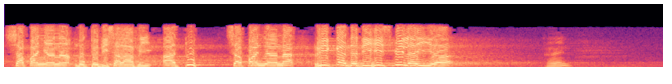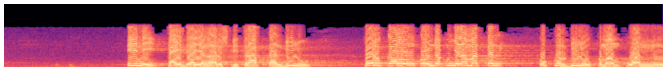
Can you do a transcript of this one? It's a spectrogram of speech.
Sapanya nak bukti di salafi. Aduh, sapanya nak rika jadi hisbilah iya ini kaidah yang harus diterapkan dulu Baru kalau engkau hendak menyelamatkan, ukur dulu kemampuanmu.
